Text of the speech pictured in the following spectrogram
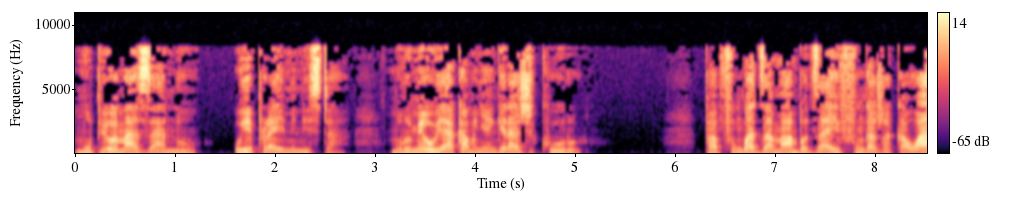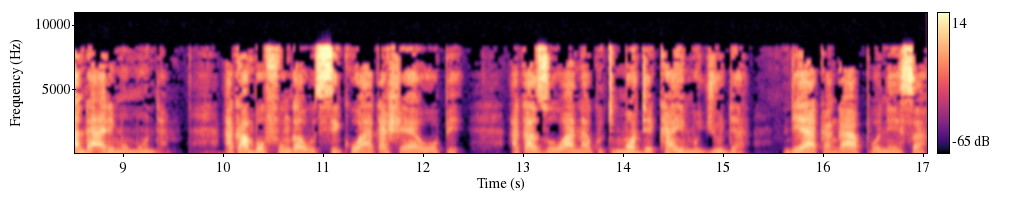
Mupi wemazano uye prime minister. Murume uyu akamunyengera zvikuru. Papfungwa dzamambo dzaaifunga zvakawanda ari mumunda. Akambofunga usiku hwaakashaya hope akazowana kuti modhekai mujudha ndiye akanga aponesa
